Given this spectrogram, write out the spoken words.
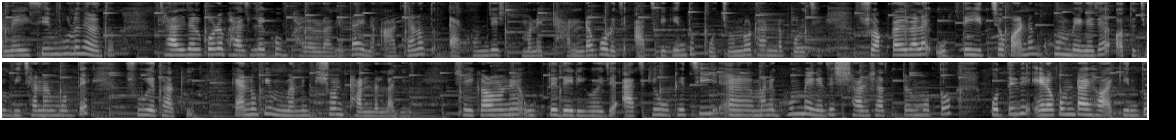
মানে এই সিমগুলো জানো তো, ঝাল ঝাল করে ভাজলে খুব ভালো লাগে, তাই না? আর জানো তো, এখন যে মানে ঠান্ডা পড়েছে, আজকে কিন্তু প্রচণ্ড ঠান্ডা পড়েছে। সকালবেলায় উঠতে ইচ্ছে করে না, ঘুম ভেঙে যায়, অথচ বিছানার মধ্যে শুয়ে থাকি। কেন কি মানে ভীষণ ঠান্ডা লাগে। সেই কারণে উঠতে দেরি হয়ে যায়। আজকে উঠেছি মানে ঘুম ভেঙেছে সাড়ে সাতটার মতো। প্রত্যেকদিন এরকমটাই হয়। কিন্তু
